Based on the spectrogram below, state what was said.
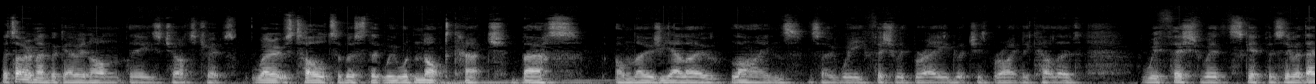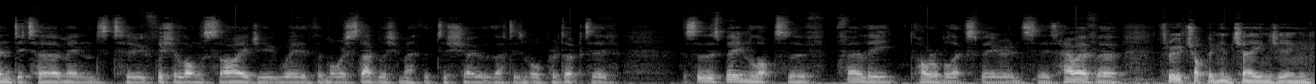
but I remember going on these charter trips where it was told to us that we would not catch bass on those yellow lines. So we fish with braid, which is brightly coloured. We fish with skippers who are then determined to fish alongside you with a more established method to show that that is more productive. So there's been lots of fairly horrible experiences. However, through chopping and changing,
